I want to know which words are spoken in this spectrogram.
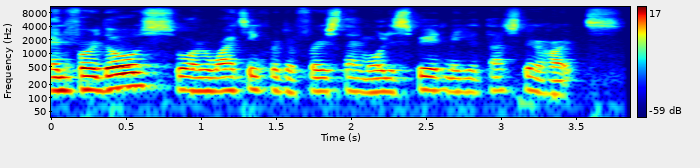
And for those who are watching for the first time, Holy Spirit, may you touch their hearts.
